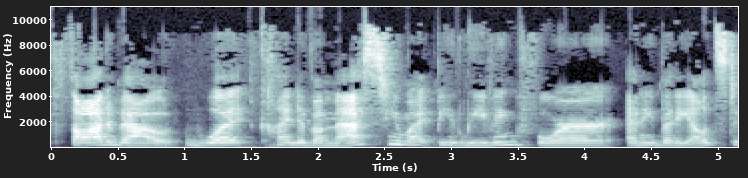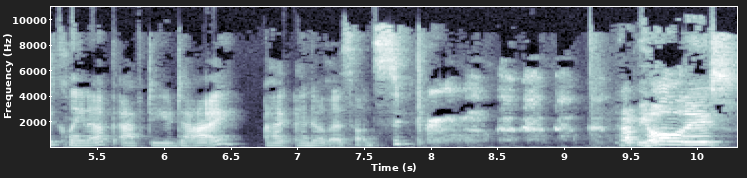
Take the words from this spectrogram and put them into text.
thought about what kind of a mess you might be leaving for anybody else to clean up after you die? I, I know that sounds super. Happy holidays!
